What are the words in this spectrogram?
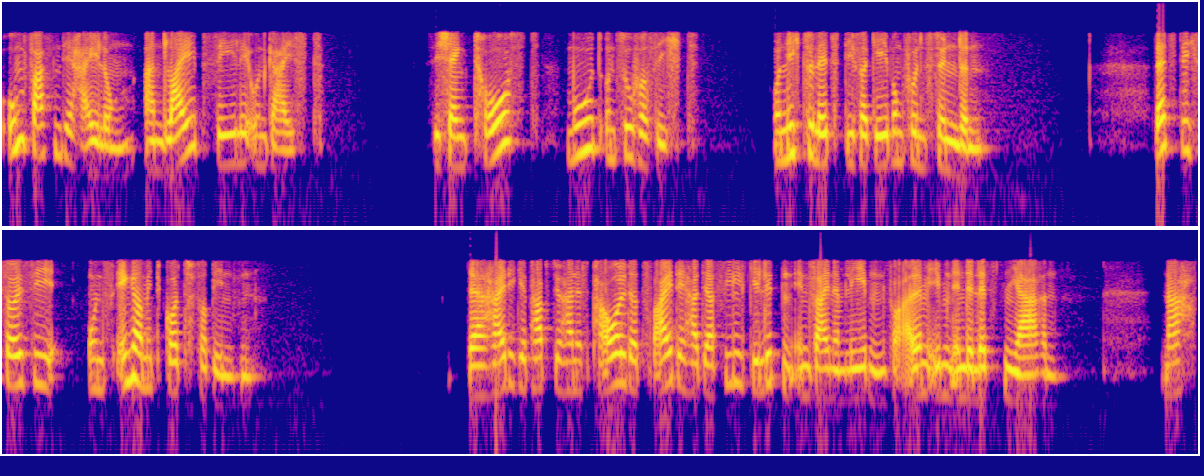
umfassende Heilung an Leib, Seele und Geist. Sie schenkt Trost, Mut und Zuversicht und nicht zuletzt die Vergebung von Sünden. Letztlich soll sie uns enger mit Gott verbinden. Der heilige Papst Johannes Paul II. hat ja viel gelitten in seinem Leben, vor allem eben in den letzten Jahren. Nach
